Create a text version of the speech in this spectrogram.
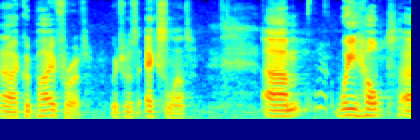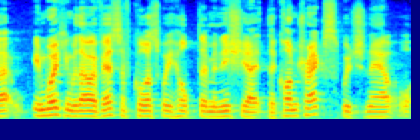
uh, could pay for it, which was excellent. Um, we helped, uh, in working with OFS, of course, we helped them initiate the contracts, which now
